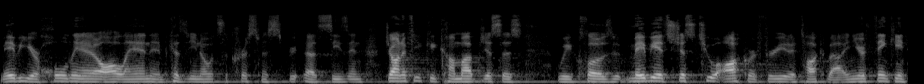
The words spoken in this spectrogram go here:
Maybe you're holding it all in, and because you know it's the Christmas uh, season. John, if you could come up just as we close, maybe it's just too awkward for you to talk about. And you're thinking,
